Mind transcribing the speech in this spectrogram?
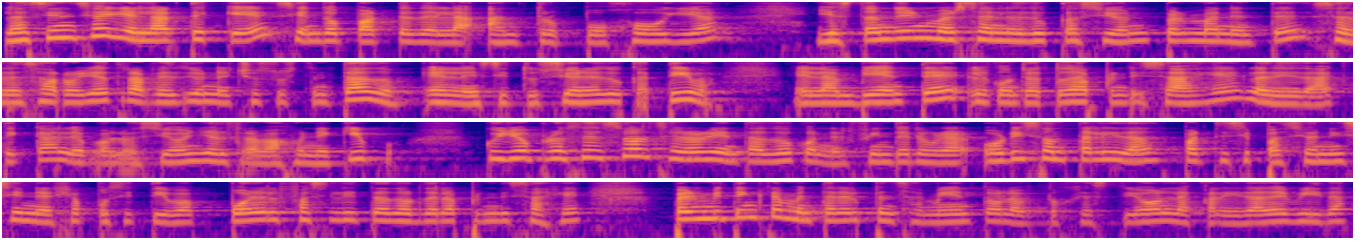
La ciencia y el arte que, siendo parte de la antropogogia y estando inmersa en la educación permanente, se desarrolla a través de un hecho sustentado en la institución educativa, el ambiente, el contrato de aprendizaje, la didáctica, la evaluación y el trabajo en equipo, cuyo proceso, al ser orientado con el fin de lograr horizontalidad, participación y sinergia positiva por el facilitador del aprendizaje, permite incrementar el pensamiento, la autogestión, la calidad de vida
